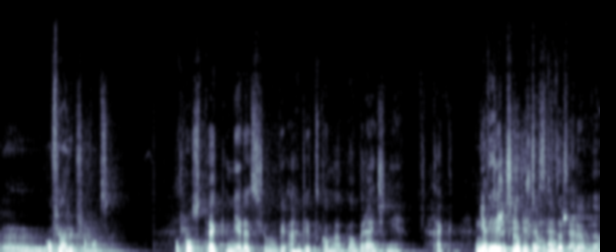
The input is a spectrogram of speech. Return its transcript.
e, ofiary przemocy. Po prostu. Tak, nieraz się mówi, a dziecko ma wyobraźnię, tak? Nie A wierzy się dzieciom, to też prawda.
